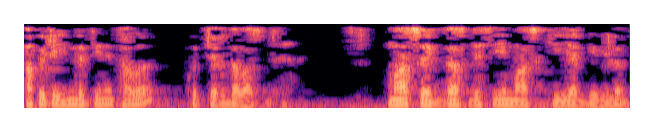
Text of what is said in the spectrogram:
අපිට ඉන්න තියෙන තව කොච්චර දවස්ද මාස 1200 මාස කීයක් ගෙවිලාද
